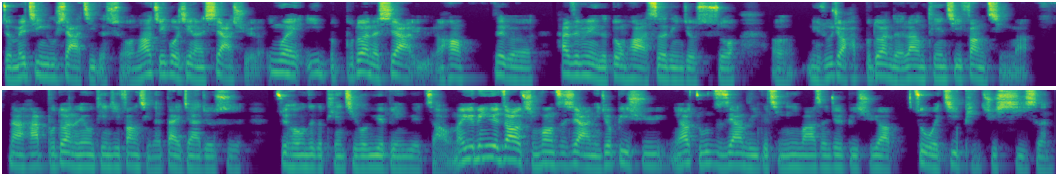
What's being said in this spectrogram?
准备进入夏季的时候，然后结果竟然下雪了，因为一不不断的下雨，然后这个它这边有个动画设定，就是说，呃，女主角她不断的让天气放晴嘛，那她不断的用天气放晴的代价，就是最后这个天气会越变越糟。那越变越糟的情况之下，你就必须你要阻止这样的一个情形发生，就必须要作为祭品去牺牲。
